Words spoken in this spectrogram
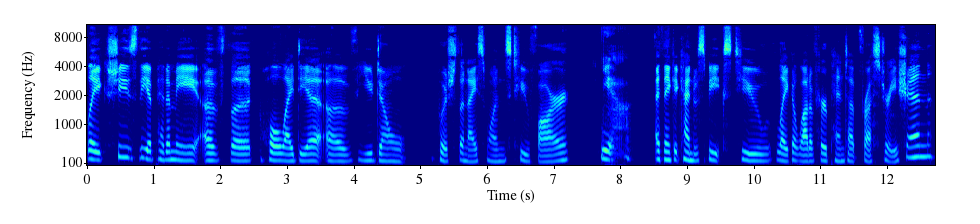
Like she's the epitome of the whole idea of you don't push the nice ones too far. yeah I think it kind of speaks to like a lot of her pent up frustration,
